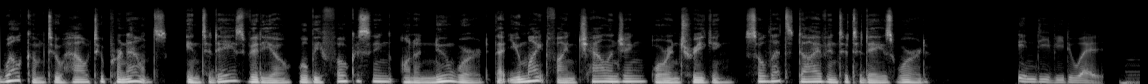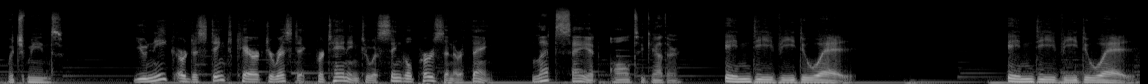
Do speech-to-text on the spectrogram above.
Welcome to How to Pronounce. In today's video, we'll be focusing on a new word that you might find challenging or intriguing. So let's dive into today's word, individuell, which means unique or distinct characteristic pertaining to a single person or thing. let's say it all together. individuell, individuell,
